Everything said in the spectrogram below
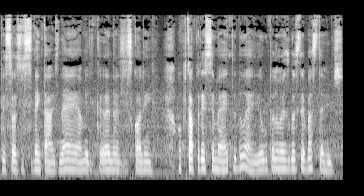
pessoas ocidentais, né, americanas, escolhem optar por esse método. É, eu pelo menos gostei bastante.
